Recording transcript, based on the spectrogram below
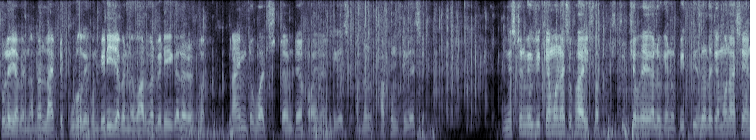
চলে যাবেন না। আপনার লাইভটা পুরো দেখুন, বেরিয়ে যাবেন না। বারবার বেরিয়ে গেলে টাইমটা ওয়াচ টাইমটা হয় না, ঠিক আছে? আপনারা থাকুন, ঠিক আছে? মিস্টার মিউজিক কেমন আছো ভাই? সব চুপচাপ হয়ে গেল কেন? পিকপিস দাদা কেমন আছেন?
